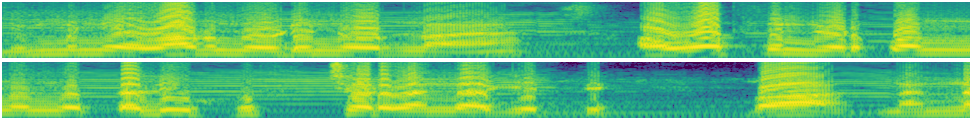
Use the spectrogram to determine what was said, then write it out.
ನಿಮ್ಮನ್ನ ಯಾವಾಗ ನೋಡಿ ನೋಡ್ನ ಅವತ್ತು ಹಿಡ್ಕೊಂಡ್ ನನ್ನ ತಲೆ ಹುಚ್ಚಿಡ್ದಂಗ ಆಗೈತಿ ಬಾ ನನ್ನ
